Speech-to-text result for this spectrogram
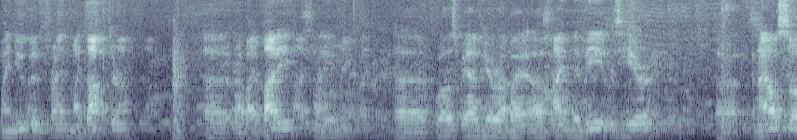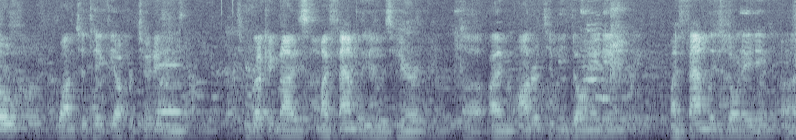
my new good friend, my doctor, Rabbi Abadi, uh, who else we have here? Rabbi uh, Chaim Levi, who's here. Uh, and I also want to take the opportunity to recognize my family who is here. Uh, I'm honored to be donating, my family is donating uh,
